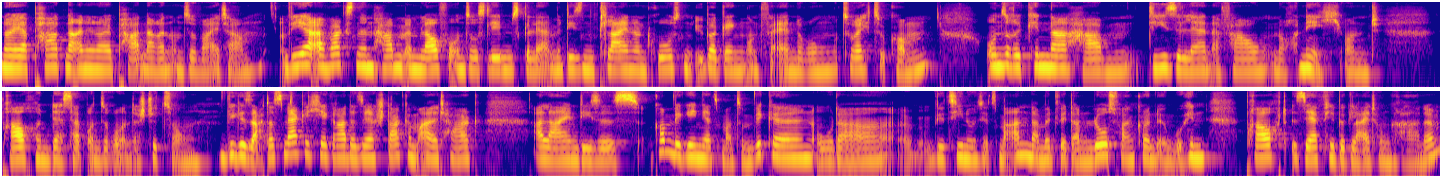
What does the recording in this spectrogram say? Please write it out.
neuer Partner, eine neue Partnerin und so weiter. Wir Erwachsenen haben im Laufe unseres Lebens gelernt, mit diesen kleinen und großen Übergängen und Veränderungen zurechtzukommen. Unsere Kinder haben diese Lernerfahrung noch nicht und brauchen deshalb unsere Unterstützung. Wie gesagt, das merke ich hier gerade sehr stark im Alltag. Allein dieses, komm, wir gehen jetzt mal zum Wickeln oder äh, wir ziehen uns jetzt mal an, damit wir dann losfahren können irgendwo hin, braucht sehr viel Begleitung gerade.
